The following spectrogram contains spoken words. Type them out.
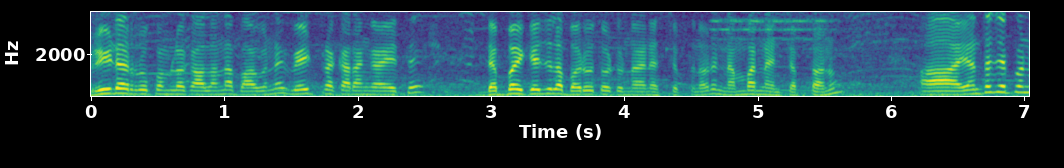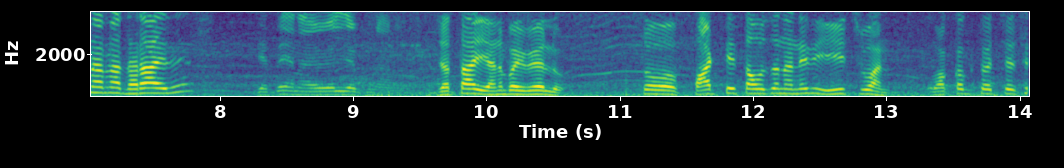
బ్రీడర్ రూపంలో కావాలన్నా బాగున్నాయి. వెయిట్ ప్రకారంగా అయితే డెబ్బై కేజీల బరువుతోటి ఉన్నాయనేసి చెప్తున్నారు నెంబర్ నేను చెప్తాను ఆ, ఎంత చెప్పున్నారు నా ధర ఇది జత ఎనభై వేలు చెప్పినాను జత ఎనభై వేలు సో ఫార్టీ థౌజండ్ అనేది ఈచ్ వన్ ఒక్కొక్కటి వచ్చేసి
